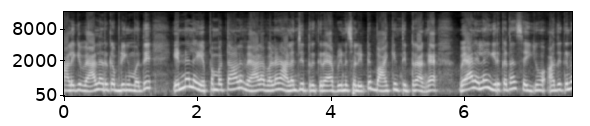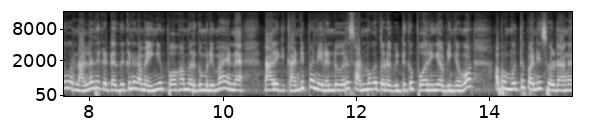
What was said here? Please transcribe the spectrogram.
நாளைக்கு வேலை இருக்குது அப்படிங்கும்போது என்னல எப்போ பார்த்தாலும் வேலை வேலைன்னு அலைஞ்சிட்டு இருக்கிற அப்படின்னு சொல்லிட்டு பாக்கியம் திட்டுறாங்க. வேலையெல்லாம் இருக்க தான் செய்யும். அதுக்குன்னு ஒரு நல்லது கெட்டதுக்குன்னு நம்ம எங்கேயும் போகாமல் இருக்க முடியுமா என்ன? நாளைக்கு கண்டிப்பாக நீ ரெண்டு பேரும் சண்முகத்தோட வீட்டுக்கு போகிறீங்க அப்படிங்கவும் அப்போ முத்து பண்ணி சொல்கிறாங்க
